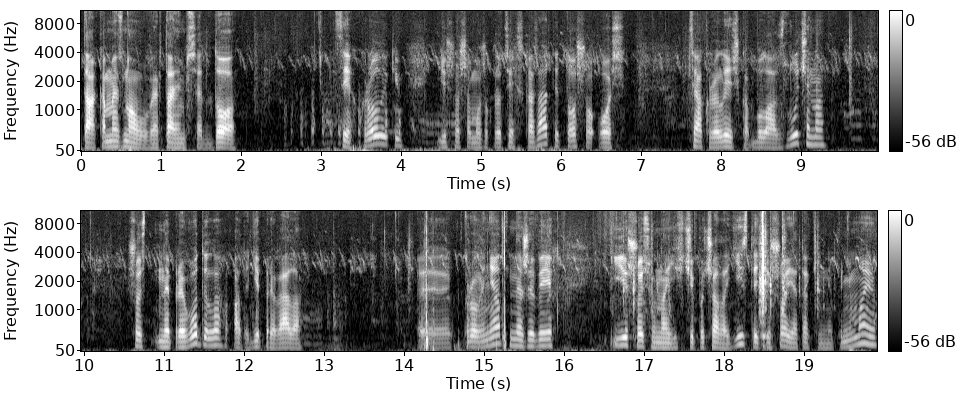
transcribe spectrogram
Так, а ми знову вертаємося до цих кроликів. І що ще можу про цих сказати, то що ось ця кроличка була злучена, щось не приводила, а тоді привела е, кроленят неживих. І щось вона їх чи почала їсти, чи що, я так і не розумію.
